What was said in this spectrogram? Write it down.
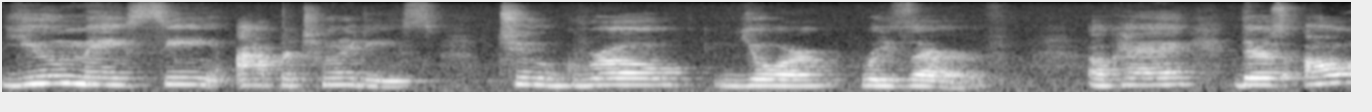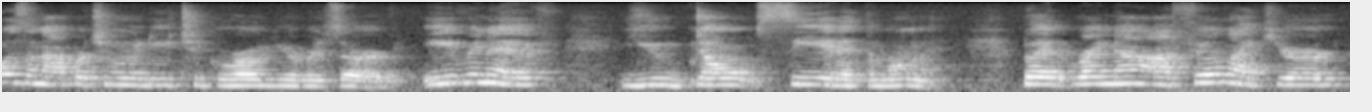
you may see opportunities to grow your reserve okay? There's always an opportunity to grow your reserve, even if you don't see it at the moment. But right now, I feel like you're,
